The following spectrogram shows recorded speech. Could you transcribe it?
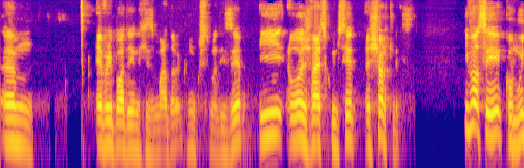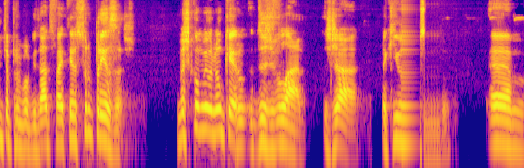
Um, everybody and his mother, como costuma dizer. E hoje vai-se conhecer a shortlist. E você, com muita probabilidade, vai ter surpresas. Mas como eu não quero desvelar já aqui o um,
